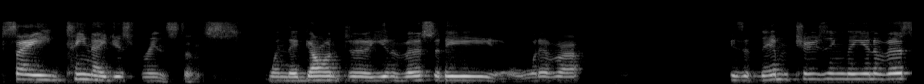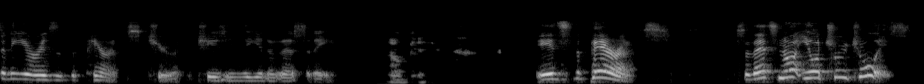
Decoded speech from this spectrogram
say teenagers, for instance, when they're going to university or whatever, is it them choosing the university or is it the parents cho- choosing the university? Okay. It's the parents. So that's not your true choice.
